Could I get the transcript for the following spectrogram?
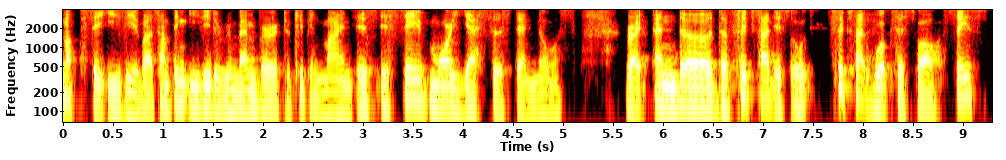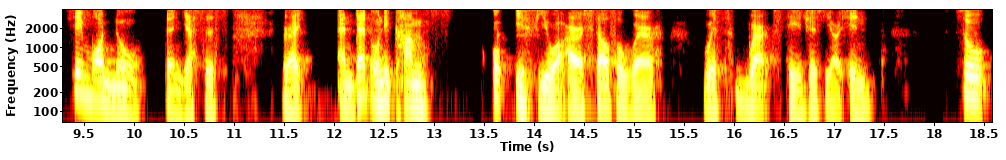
not to say easy, but something easy to remember to keep in mind is, is say more yeses than nos, right? And the, the flip side is flip side works as well. Say, say more no than yeses, right? And that only comes if you are self-aware with what stages you're in. So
